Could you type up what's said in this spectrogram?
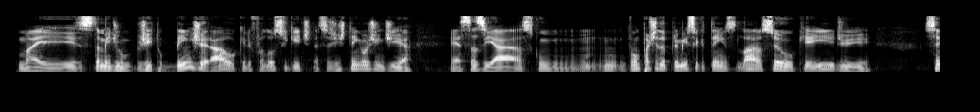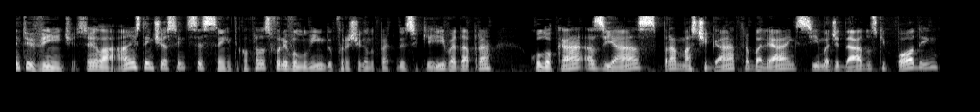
mas também de um jeito bem geral, que ele falou o seguinte, né? Se a gente tem hoje em dia essas IAs com... Vamos partir da premissa que tem lá o seu QI de 120, sei lá, Einstein tinha 160. Conforme elas forem evoluindo, forem chegando perto desse QI, vai dar para colocar as IAs para mastigar, trabalhar em cima de dados que podem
